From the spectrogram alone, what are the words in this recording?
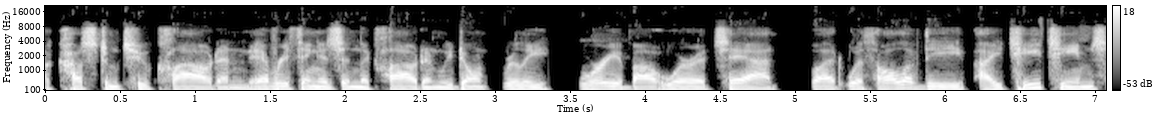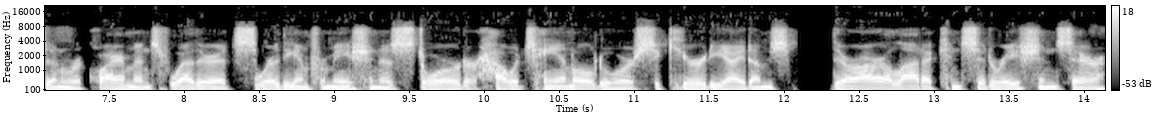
accustomed to cloud and everything is in the cloud and we don't really worry about where it's at. But with all of the IT teams and requirements, whether it's where the information is stored or how it's handled or security items, there are a lot of considerations there.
